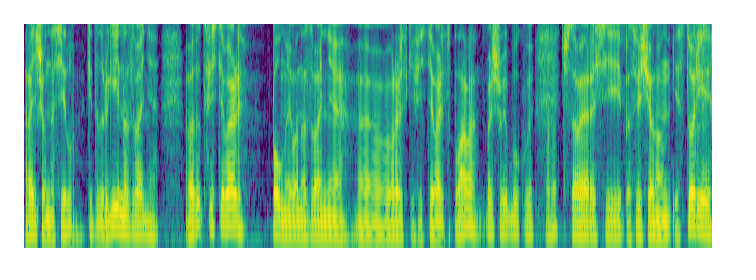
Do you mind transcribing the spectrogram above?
Раньше он носил какие-то другие названия. Вот этот фестиваль полное его название э, Уральский фестиваль сплава с большой буквы uh-huh. Часовая Россия. Посвящен он истории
